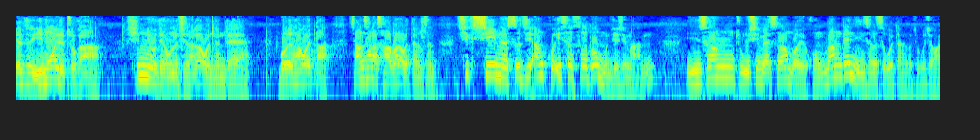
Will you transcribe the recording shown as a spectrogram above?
예를 들어서 이모일주가 신유 대운을 지나가고 있는데, 뭘 하고 있다? 장사나 사업을 하고 있다는 것은 식신을 쓰지 않고 있었어도 문제지만, 인성 중심에서 뭐 공망된 인성을 쓰고 있다는 거죠. 그죠?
